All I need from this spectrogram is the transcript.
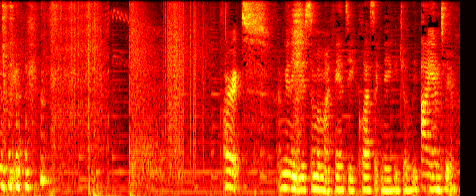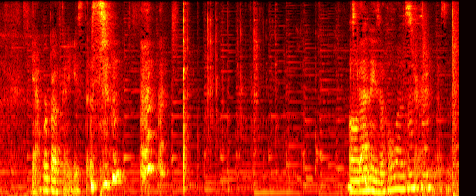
All right. I'm gonna use some of my fancy classic navy Jolie. I am too. Yeah, we're both gonna use this. oh, that needs a whole lot of mm-hmm. stirring, doesn't it?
